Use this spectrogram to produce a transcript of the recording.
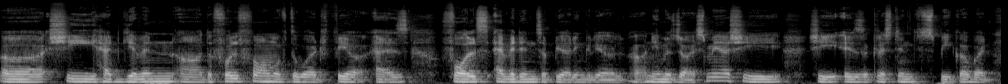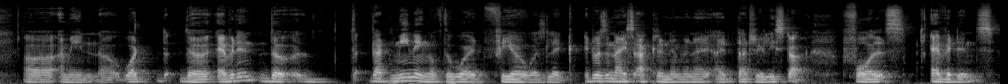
uh, she had given uh, the full form of the word fear as false evidence appearing real. Her name is Joyce Meyer. She she is a Christian speaker, but uh, I mean, uh, what the, the evidence the th- that meaning of the word fear was like it was a nice acronym, and I, I that really stuck. False evidence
